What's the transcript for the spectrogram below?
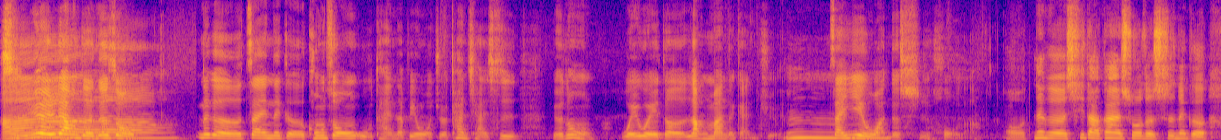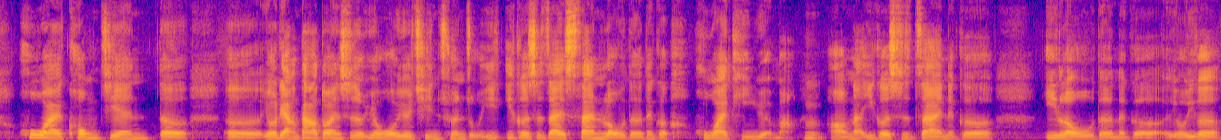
指月亮的那种，啊、那个在那个空中舞台那边，我觉得看起来是有那种微微的浪漫的感觉。嗯，在夜晚的时候啦。哦，那个西达刚才说的是那个户外空间的，呃，有两大段是越活越青春组，一一个是在三楼的那个户外庭园嘛，嗯，好，那一个是在那个。一楼的那个有一个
